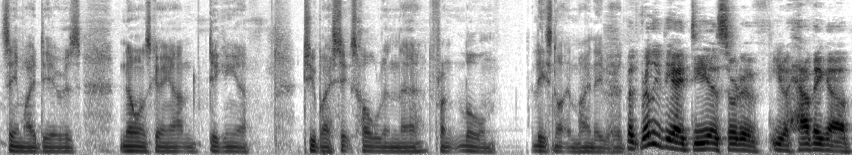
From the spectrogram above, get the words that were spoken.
same idea as no one's going out and digging a two by six hole in their front lawn at least not in my neighborhood. But really, the idea is sort of you know having a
